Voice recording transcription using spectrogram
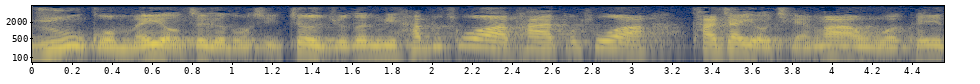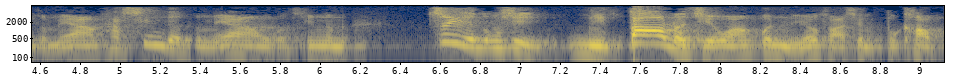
如果没有这个东西，就是觉得你还不错啊，他还不错啊，他家有钱啊，我可以怎么样？他性格怎么样？我性格这些东西，你到了结完婚，你又发现不靠谱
